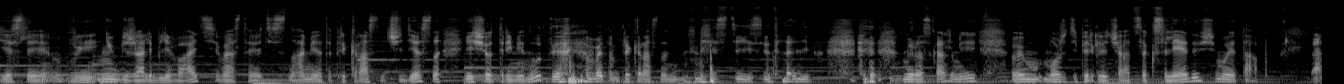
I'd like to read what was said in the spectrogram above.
если вы не убежали блевать, вы остаетесь с нами, это прекрасно, чудесно. Еще три минуты в этом прекрасном месте и свиданиях мы расскажем, и вы можете переключаться к следующему этапу. Да.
